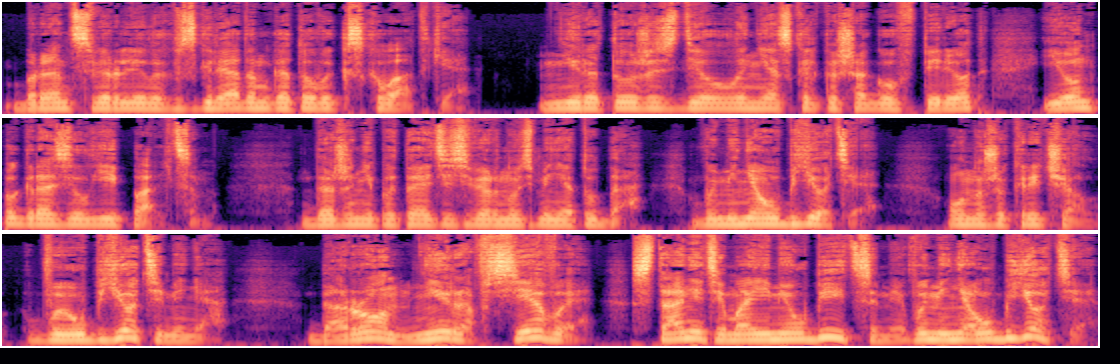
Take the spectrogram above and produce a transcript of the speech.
Брент сверлил их взглядом, готовый к схватке. Нира тоже сделала несколько шагов вперед, и он погрозил ей пальцем. «Даже не пытайтесь вернуть меня туда. Вы меня убьете!» Он уже кричал. «Вы убьете меня! Дарон, Нира, все вы! Станете моими убийцами! Вы меня убьете!»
